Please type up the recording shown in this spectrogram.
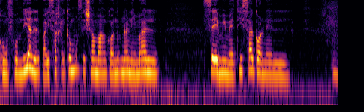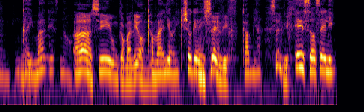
confundida en el paisaje. ¿Cómo se llama cuando un animal se mimetiza con el un caimanes? No, Ah, sí, un camaleón. camaleón. ¿Y que yo qué un dije? Selig. Cambiar. Selig. Eso, Celi.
